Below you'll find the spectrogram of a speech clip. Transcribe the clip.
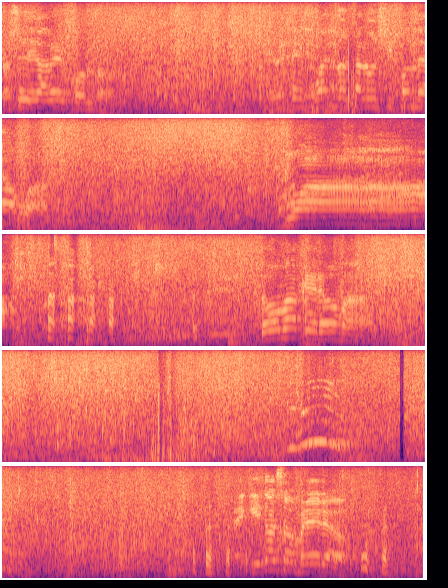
No se llega a ver el fondo. De vez en cuando sale un sifón de agua. ¡Guau! Toma Jeroma. Me quito el sombrero.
